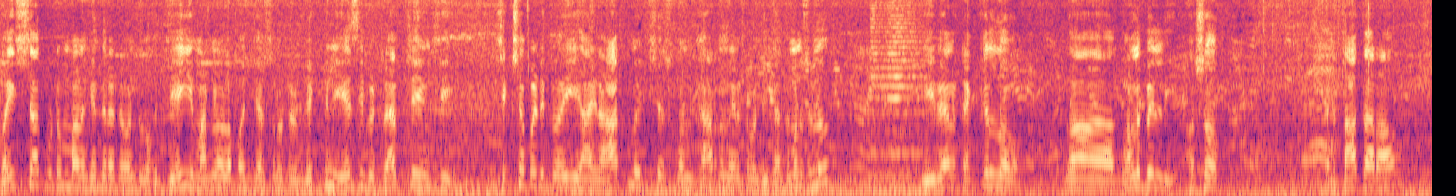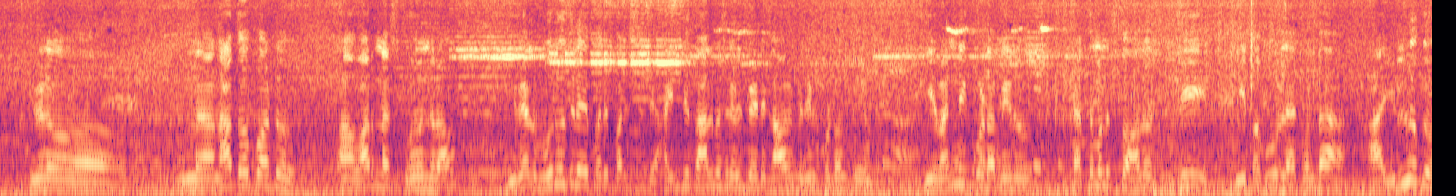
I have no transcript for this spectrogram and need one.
వైశ్య కుటుంబానికి చెందినటువంటి ఒక జేఈ మండలంలో పనిచేస్తున్నటువంటి వ్యక్తిని ఏసీబీ ట్రాప్ చేయించి శిక్ష పడిపోయి ఆయన ఆత్మహత్య చేసుకోవడానికి కారణమైనటువంటి గత మనుషులు. ఈవేళ టెక్కల్లో గొల్లబెల్లి అశోక్ తాతారావు ఈయన నాతో పాటు ఆ వారణాసి గోవిందరావు ఈవేళ ఊరూతులే పరి పరిస్థితి. ఇంటి తాళమేసిన వెళ్ళిపోయాడు కావాలి మీరు వెళ్ళి ఫోటోలు తీయండి. ఇవన్నీ కూడా మీరు పెద్ద మనసుతో ఆలోచించి ఈ తగువులు లేకుండా ఆ ఇల్లుకు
